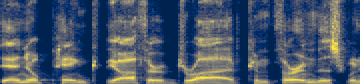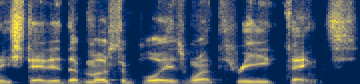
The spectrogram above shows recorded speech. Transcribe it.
Daniel Pink, the author of Drive, confirmed this when he stated that most employees want three things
